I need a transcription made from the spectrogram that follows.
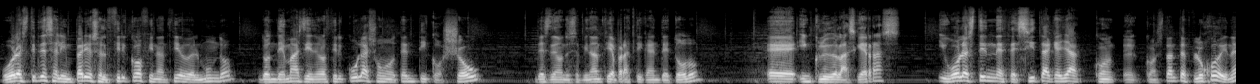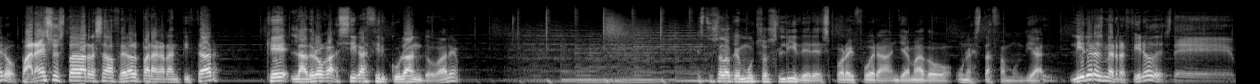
Wall Street es el imperio, es el circo financiero del mundo, donde más dinero circula, es un auténtico show, desde donde se financia prácticamente todo, eh, incluido las guerras. Y Wall Street necesita que haya eh, constante flujo de dinero. Para eso está la Reserva Federal, para garantizar que la droga siga circulando, ¿vale? Esto es a lo que muchos líderes por ahí fuera han llamado una estafa mundial. Líderes me refiero desde...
